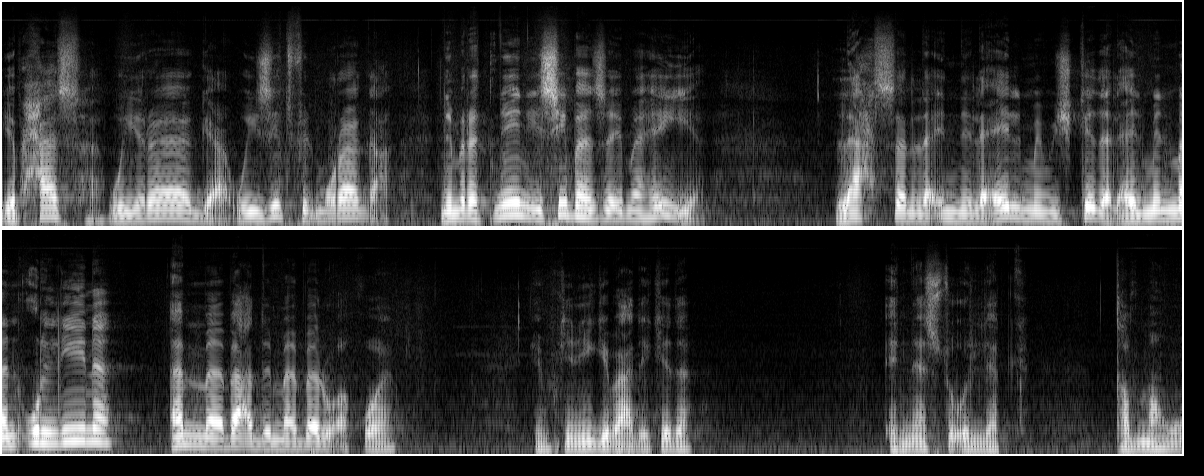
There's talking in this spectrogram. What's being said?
يبحثها ويراجع ويزيد في المراجعة. نمرة اتنين يسيبها زي ما هي. لأحسن لأن العلم مش كده. العلم المنقول لينا أما بعد ما بالوا أقوام. يمكن يجي بعد كده الناس تقول لك طب ما هو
